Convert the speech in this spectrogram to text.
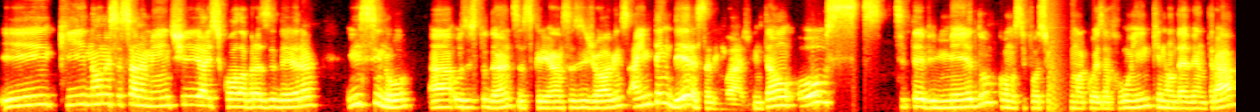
e que não necessariamente a escola brasileira ensinou os estudantes, as crianças e jovens a entender essa linguagem. Então, ou se teve medo, como se fosse uma coisa ruim que não deve entrar,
